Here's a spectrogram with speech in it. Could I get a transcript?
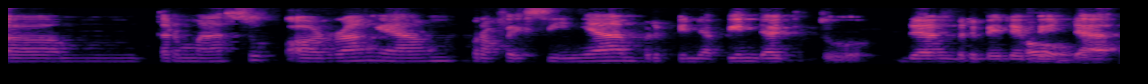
um, termasuk orang yang profesinya berpindah-pindah gitu dan berbeda-beda. Oh.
